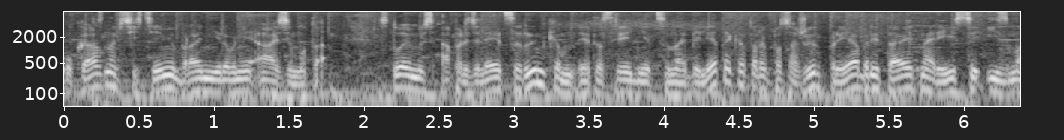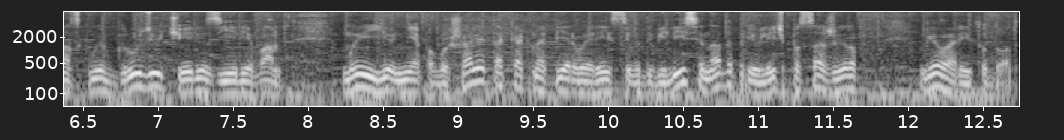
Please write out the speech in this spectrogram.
Указано в системе бронирования Азимута. Стоимость определяется рынком. Это средняя цена билета, который пассажир приобретает на рейсы из Москвы в Грузию через Ереван. Мы ее не повышали, так как на первые рейсы в Тбилиси надо привлечь пассажиров, говорит Удот.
